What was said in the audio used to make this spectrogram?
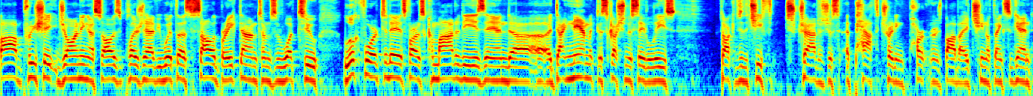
Bob, appreciate you joining us. Always a pleasure to have you with us. Solid breakdown in terms of what to look for today as far as commodities and uh, a dynamic discussion to say the least. Talking to the chief strategist at Path Trading Partners, Bob Iaccino. Thanks again.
